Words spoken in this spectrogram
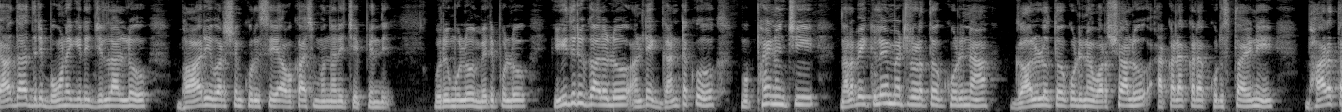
యాదాద్రి భువనగిరి జిల్లాల్లో భారీ వర్షం కురిసే అవకాశం ఉందని చెప్పింది. ఉరుములు మెరుపులు ఈదురుగాలులు అంటే గంటకు ముప్పై నుంచి నలభై కిలోమీటర్లతో కూడిన గాలులతో కూడిన వర్షాలు అక్కడక్కడ కురుస్తాయని భారత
